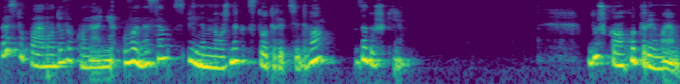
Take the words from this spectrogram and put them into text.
Приступаємо до виконання. Винесемо спільний множник 132 за дужки. В дужках отримаємо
